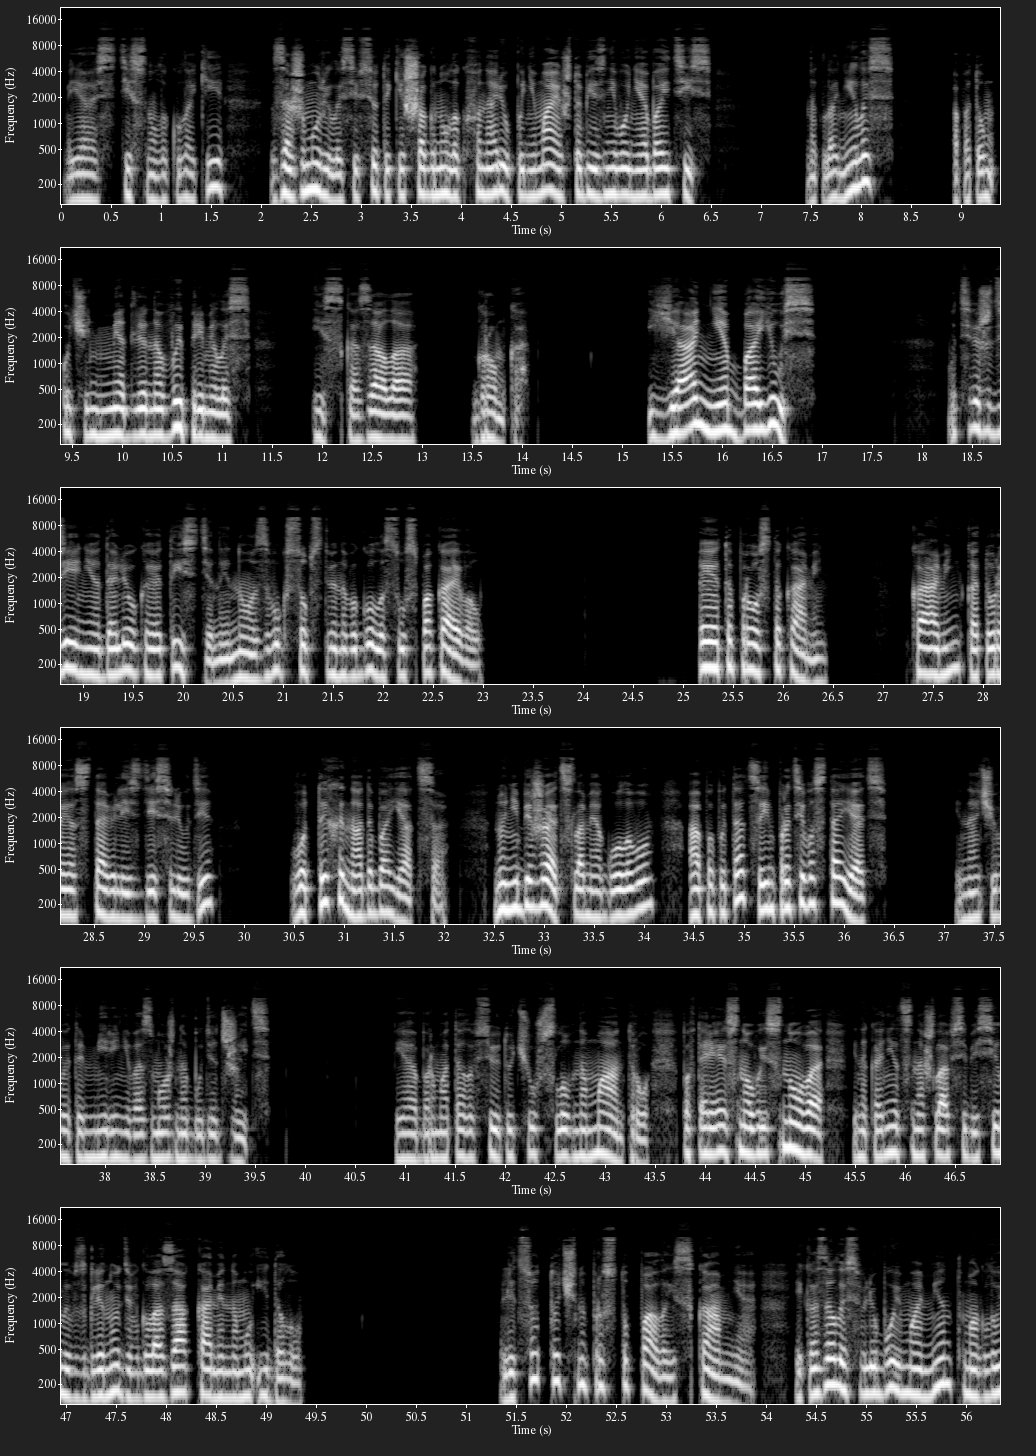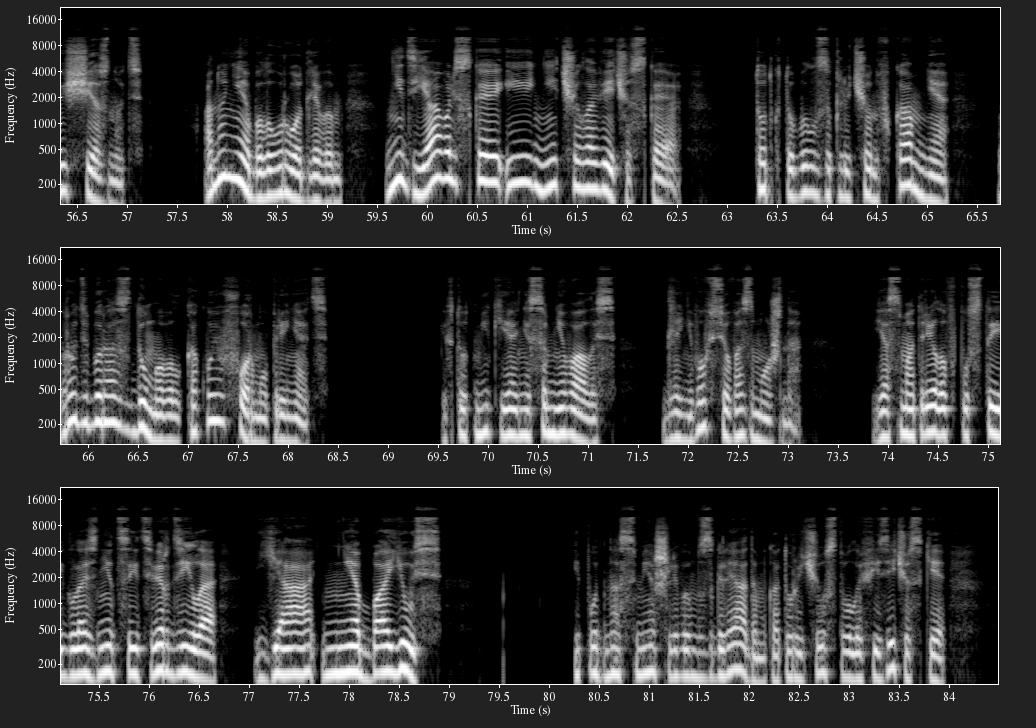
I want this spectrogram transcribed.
Я стиснула кулаки, зажмурилась и все-таки шагнула к фонарю, понимая, что без него не обойтись. Наклонилась, а потом очень медленно выпрямилась и сказала громко. «Я не боюсь». Утверждение далекое от истины, но звук собственного голоса успокаивал. «Это просто камень. Камень, который оставили здесь люди, вот их и надо бояться. Но не бежать, сломя голову, а попытаться им противостоять, иначе в этом мире невозможно будет жить». Я обормотала всю эту чушь словно мантру, повторяя снова и снова, и, наконец, нашла в себе силы взглянуть в глаза каменному идолу. Лицо точно проступало из камня и, казалось, в любой момент могло исчезнуть. Оно не было уродливым, ни дьявольское и ни человеческое. Тот, кто был заключен в камне, вроде бы раздумывал, какую форму принять. И в тот миг я не сомневалась, для него все возможно. Я смотрела в пустые глазницы и твердила «Я не боюсь!» И под насмешливым взглядом, который чувствовала физически,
